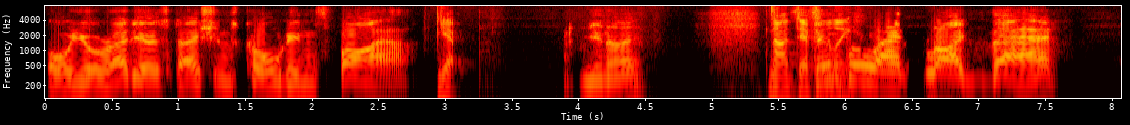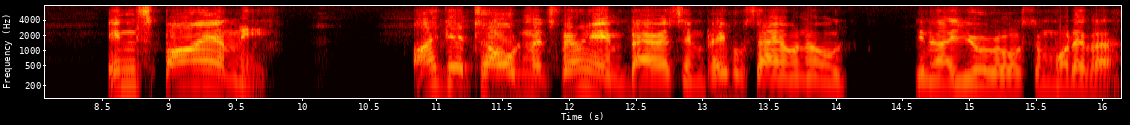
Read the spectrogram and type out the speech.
or your radio stations called Inspire, Yep. you know? No, definitely. Simple acts like that inspire me. I get told, and it's very embarrassing. People say, "Oh no, you know, you're awesome," whatever.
